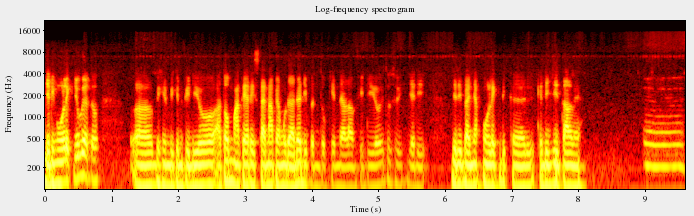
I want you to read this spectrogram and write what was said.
jadi ngulik juga tuh eh, bikin-bikin video atau materi stand up yang udah ada dibentukin dalam video itu sih. Jadi jadi banyak ngulik di, ke ke digitalnya. Hmm,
